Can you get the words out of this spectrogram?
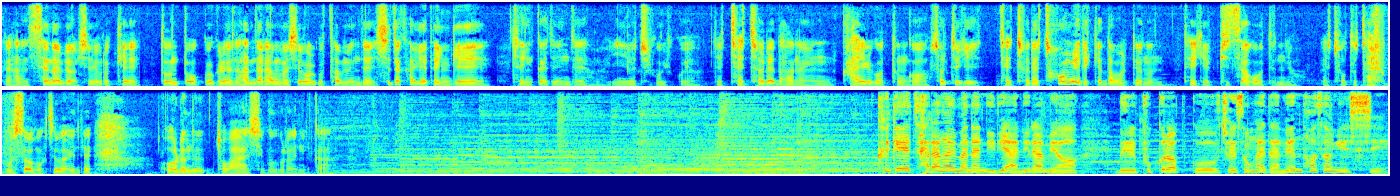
한 세네 병씩 이렇게 돈도 없고 그래서 한 달에 한 번씩 월급하면 이제 시작하게 된 게 지금까지 이제 이어지고 있고요. 이제 제철에 나는 과일 같은 거 솔직히 제철에 처음에 이렇게 나올 때는 되게 비싸거든요. 저도 잘 못 사 먹지만 이제 어른들 좋아하시고 그러니까 크게 자랑할 만한 일이 아니라며 늘 부끄럽고 죄송하다는 허성일 씨.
